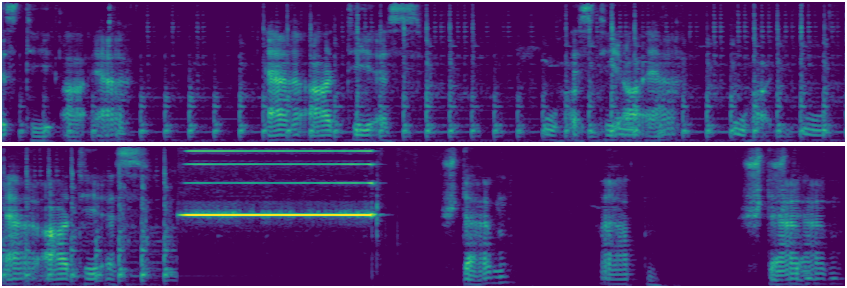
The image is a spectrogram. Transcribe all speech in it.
S-T-A-R R-A-T-S S-T-A-R R-A-T-S Stern. Ratten. Stern. Ratten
